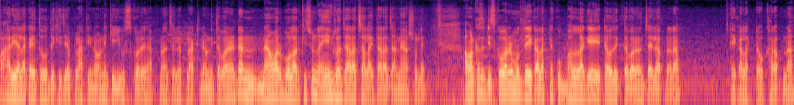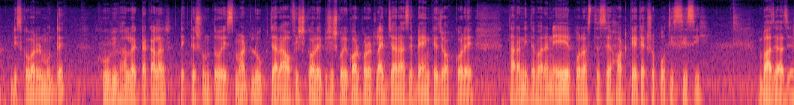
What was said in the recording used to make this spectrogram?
পাহাড়ি এলাকায় তো দেখি যে প্লাটিনা অনেকেই ইউজ করে, আপনারা চাইলে প্লাটিনাও নিতে পারেন। এটা নেওয়ার বলার কিছু নাই, এগুলো যারা চালায় তারা জানে আসলে। আমার কাছে ডিসকভারের মধ্যে এই কালারটা খুব ভালো লাগে, এটাও দেখতে পারেন চাইলে আপনারা। এই কালারটাও খারাপ না ডিসকভারের মধ্যে। খুবই ভালো একটা কালার দেখতে শুনতো স্মার্ট লুক যারা অফিস করে, বিশেষ করে কর্পোরেট লাইফ যারা আছে ব্যাংকে জব করে, তারা নিতে পারেন। এরপর আসতেছে হট কেক একশো পঁচিশ সিসি বাজাজের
